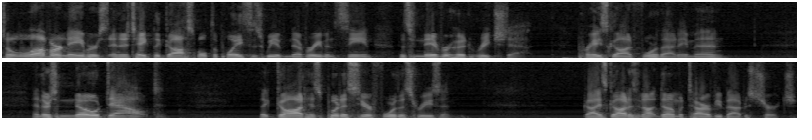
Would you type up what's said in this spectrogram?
to love our neighbors, and to take the gospel to places we have never even seen this neighborhood reached at. Praise God for that. Amen. And there's no doubt that God has put us here for this reason. Guys, God is not done with Tower View Baptist Church.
